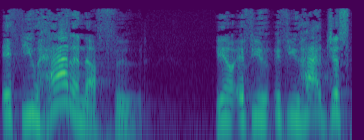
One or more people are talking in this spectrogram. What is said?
if you had enough food. You know, if you, if you had just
